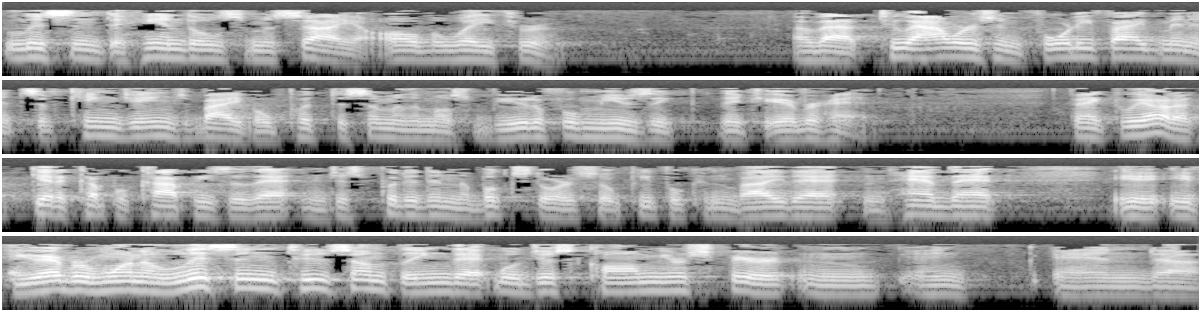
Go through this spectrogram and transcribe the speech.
listened to Handel's Messiah all the way through? About two hours and 45 minutes of King James Bible put to some of the most beautiful music that you ever had. In fact, we ought to get a couple copies of that and just put it in the bookstore so people can buy that and have that if you ever want to listen to something that will just calm your spirit and and and uh,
